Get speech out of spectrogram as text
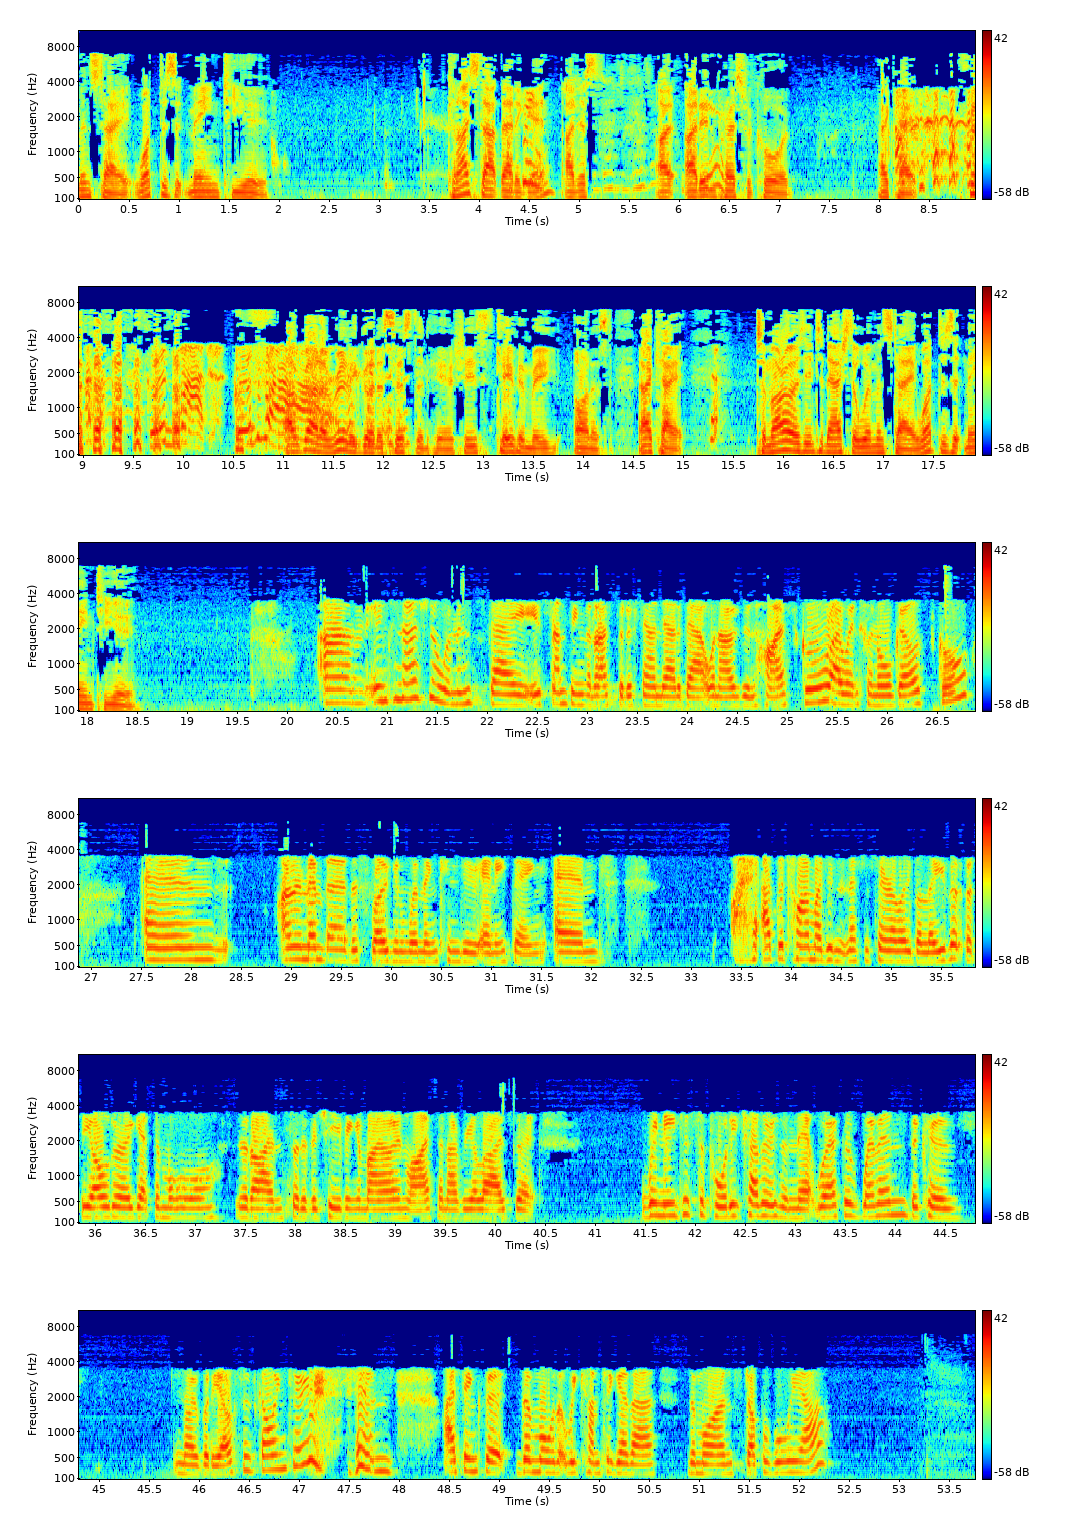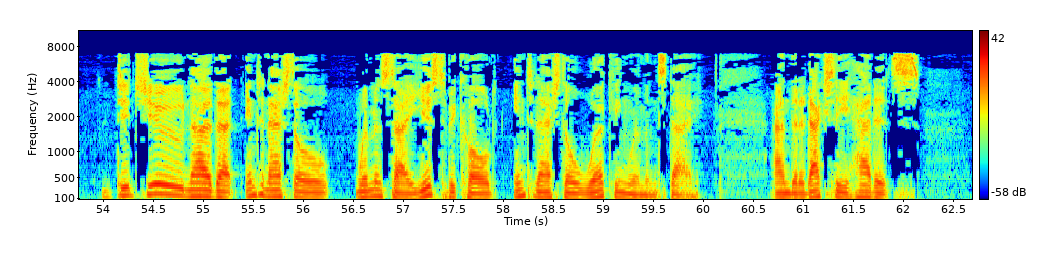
Women's Day. What does it mean to you? Can I start that again? I just, I, I didn't Yeah. press record. Okay. Good one. Good one. I've got a really good assistant here. She's keeping me honest. Okay. Tomorrow is International Women's Day. What does it mean to you? Um, International Women's Day is something that I sort of found out about when I was in high school. I went to an all-girls school, and I remember the slogan "Women can do anything." And I, at the time, I didn't necessarily believe it, but the older I get, the more that I'm sort of achieving in my own life, and I realise that we need to support each other as a network of women because nobody else is going to. and I think that the more that we come together, the more unstoppable we are. Did you know that International Women's Day used to be called International Working Women's Day, and that it actually had its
